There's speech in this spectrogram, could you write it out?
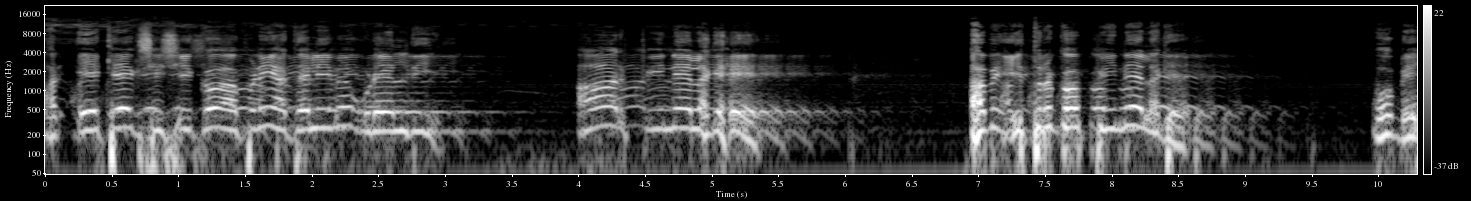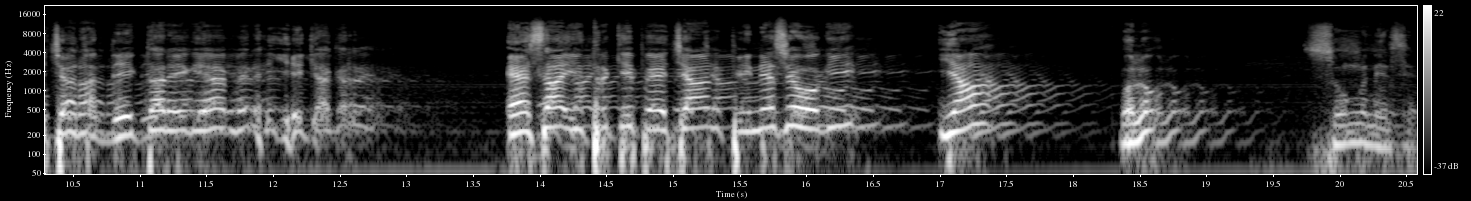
और एक एक शीशी को अपनी हथेली में उड़ेल दी और पीने लगे। अब इत्र को पीने लगे। वो बेचारा देखता रह गया, मेरे, ये क्या कर रहे हैं? ऐसा इत्र की पहचान पीने से होगी या बोलो, सूंघने से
